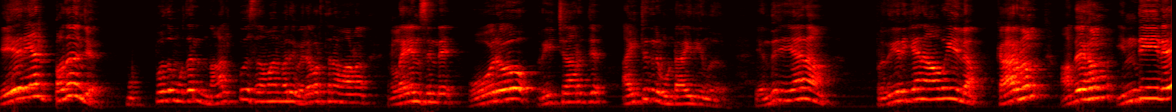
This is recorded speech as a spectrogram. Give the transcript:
ഏറിയാൽ പതിനഞ്ച്. മുപ്പത് മുതൽ നാൽപ്പത് ശതമാനം വരെ വിലവർധനമാണ് റിലയൻസിന്റെ ഓരോ റീചാർജ് ഐറ്റത്തിലും ഉണ്ടായിരിക്കുന്നത്. എന്ത് ചെയ്യാനാ? പ്രതികരിക്കാനാവുകയില്ല. കാരണം അദ്ദേഹം ഇന്ത്യയിലെ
